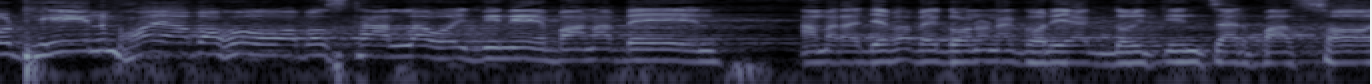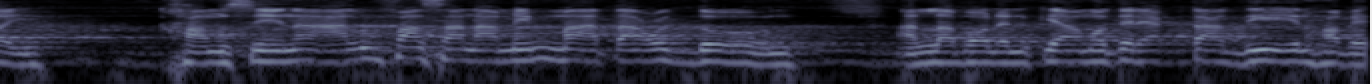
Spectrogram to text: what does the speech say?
কঠিন ভয়াবহ অবস্থা আল্লাহ ওই দিনে বানাবেন। আমরা যেভাবে গণনা করি, এক, দুই, তিন, চার, পাঁচ, ছয়। খামসিনা আলফাসানা মিম্মা তাউদ্দুন। আল্লাহ বলেন, কিয়ামতের একটা দিন হবে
